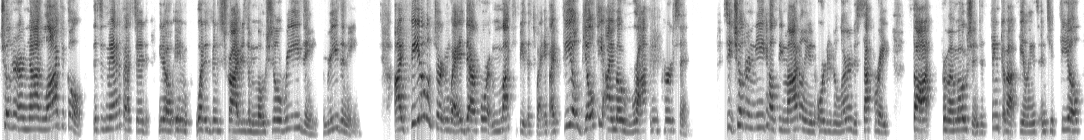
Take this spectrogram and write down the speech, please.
Children are non logical. this is manifested, you know, in what has been described as emotional reasoning. Reasoning. I feel a certain way, therefore it must be this way. If I feel guilty, I'm a rotten person. See, children need healthy modeling in order to learn to separate thought from emotion, to think about feelings and to feel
